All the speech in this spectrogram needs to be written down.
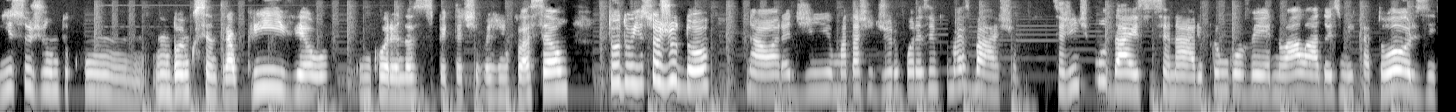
Isso junto com um Banco Central crível, ancorando as expectativas de inflação, tudo isso ajudou na hora de uma taxa de juro, por exemplo, mais baixa. Se a gente mudar esse cenário para um governo ah lá 2014,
